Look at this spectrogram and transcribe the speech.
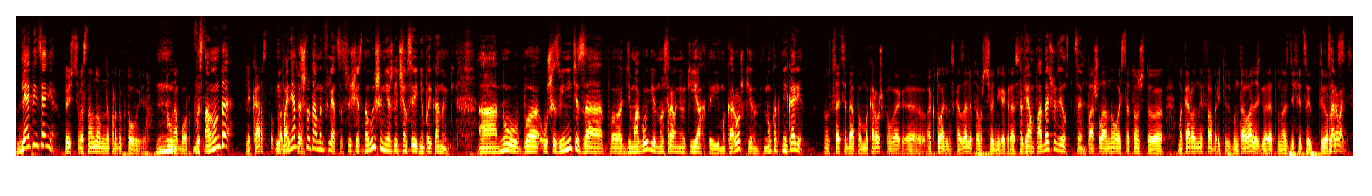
Для пенсионеров. То есть в основном на продуктовый ну, набор? В основном да. Лекарства, продукты. И понятно, что там инфляция существенно выше, нежели чем средняя по экономике. А, ну, уж извините за демагогию, но сравнивать яхты и макарошки, ну, как-то некорректно. Ну, вот, кстати, да, по макарошкам вы э, актуально сказали, потому что сегодня как раз... Так я вам подачу сделал специально. Пошла новость о том, что макаронные фабрики взбунтовались, говорят, у нас дефицит твердых... Взорвались.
